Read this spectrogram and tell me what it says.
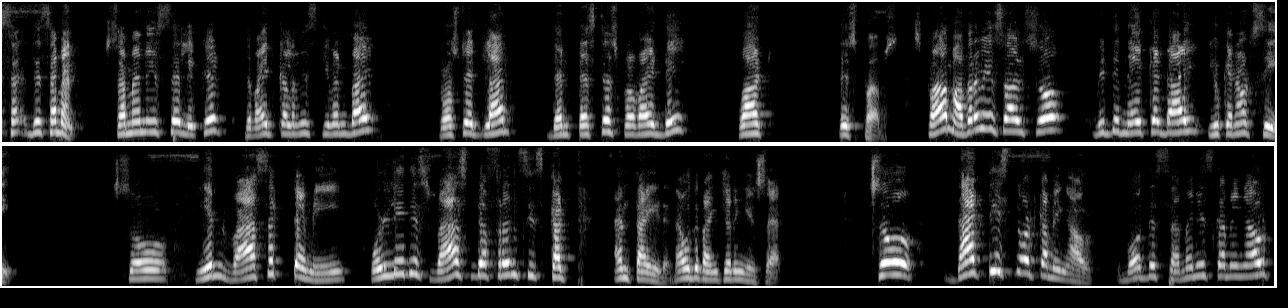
se- the semen. Semen is a liquid. The white color is given by prostate gland. Then testes provide the what? The sperms. Sperm otherwise also with the naked eye you cannot see. So in vasectomy, only this vas deferens is cut and tied. Now the puncturing is there. So that is not coming out. Both the semen is coming out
